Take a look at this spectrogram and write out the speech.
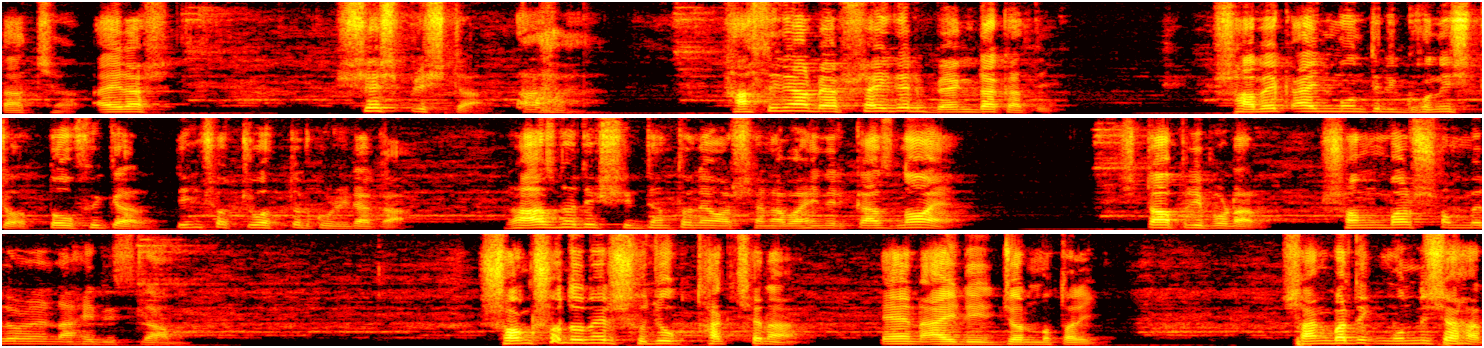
আচ্ছা এরা শেষ পৃষ্ঠা। হাসিনার ব্যবসায়ীদের ব্যাংক ডাকাতি। সাবেক আইনমন্ত্রীর ঘনিষ্ঠ তৌফিকার তিনশো চুয়াত্তর কোটি টাকা। রাজনৈতিক সিদ্ধান্ত নেওয়া সেনাবাহিনীর কাজ নয়। স্টাফ রিপোর্টার, সংবাদ সম্মেলনে নাহিদ ইসলাম। সংশোধনের সুযোগ থাকছে না এনআইডির জন্ম তারিখ। সাংবাদিক মুন্নি সাহার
